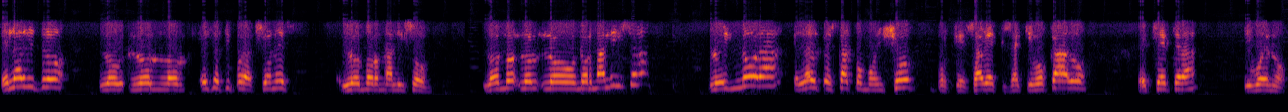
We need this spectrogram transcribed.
El árbitro, lo, lo- lo- ese tipo de acciones lo normalizó. Lo, lo- lo- normaliza, lo ignora, el árbitro está como en shock porque sabe que se ha equivocado, etcétera, y bueno,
